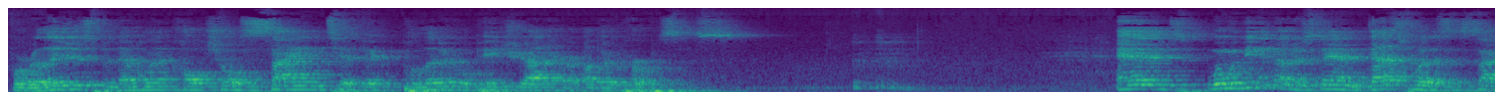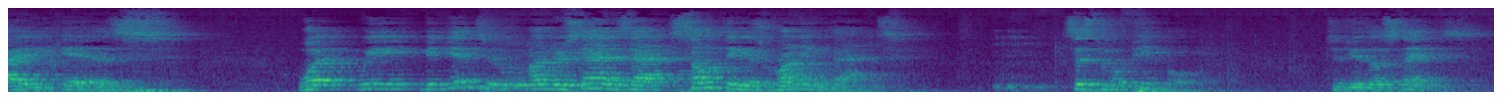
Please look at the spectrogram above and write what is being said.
for religious, benevolent, cultural, scientific, political, patriotic, or other purposes. And when we begin to understand that's what a society is, what we begin to understand is that something is running that system of people to do those things.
